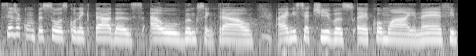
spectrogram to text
seja com pessoas conectadas ao Banco Central, a iniciativas é, como a ANF,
